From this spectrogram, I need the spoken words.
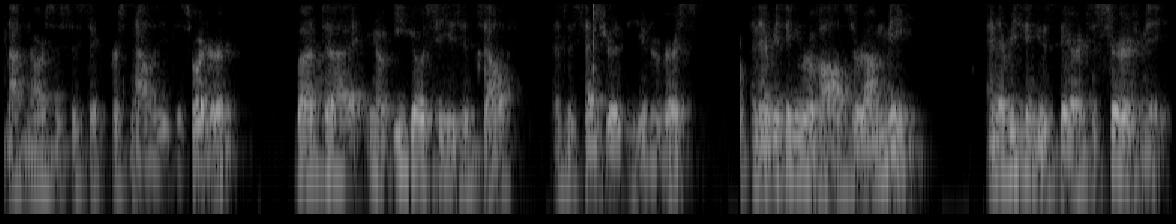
not narcissistic personality disorder, but, uh, you know, ego sees itself as the center of the universe and everything revolves around me and everything is there to serve me.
